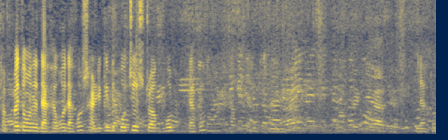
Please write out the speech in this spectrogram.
সবটাই তোমাদের দেখাবো। দেখো, শাড়ির কিন্তু প্রচুর স্টক ভোট, দেখো। দেখো।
